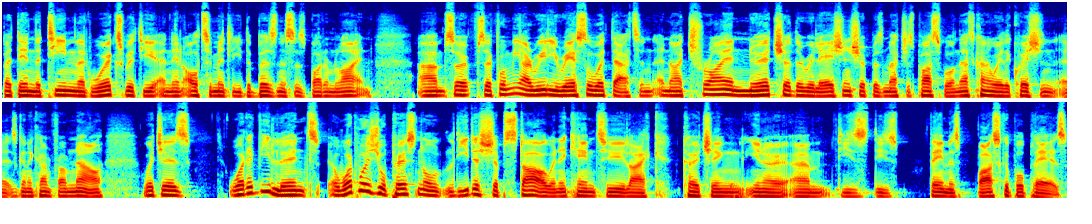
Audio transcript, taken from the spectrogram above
but then the team that works with you, and then ultimately the business's bottom line. Um, so, so for me, I really wrestle with that, and, and I try and nurture the relationship as much as possible, and that's kind of where the question is going to come from now, which is, what have you learned? What was your personal leadership style when it came to like coaching? You know, um, these these famous basketball players.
